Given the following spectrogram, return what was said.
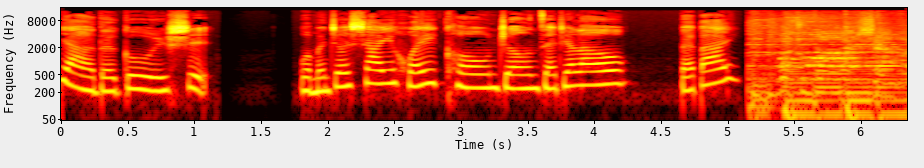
亚的故事，我们就下一回空中再见喽，拜拜。我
